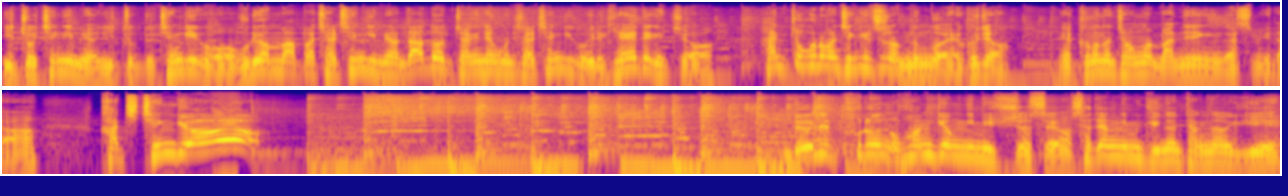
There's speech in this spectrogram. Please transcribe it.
이쪽 챙기면 이쪽도 챙기고 우리 엄마 아빠 잘 챙기면 나도 장인장모님 잘 챙기고 이렇게 해야 되겠죠. 한쪽으로만 챙길 수는 없는 거예요. 그죠? 예, 그거는 정말 맞는 얘기인 것 같습니다. 같이 챙겨! 늘 푸른 환경님이 주셨어요. 사장님 귀는 당나귀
